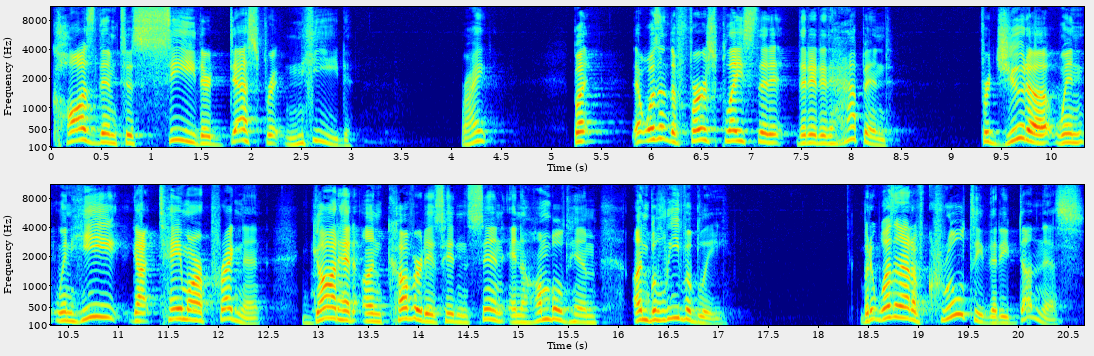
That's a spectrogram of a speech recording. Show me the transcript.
cause them to see their desperate need. Right? But that wasn't the first place that it, that it had happened. For Judah, when, when he got Tamar pregnant, God had uncovered his hidden sin and humbled him unbelievably. But it wasn't out of cruelty that he'd done this.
